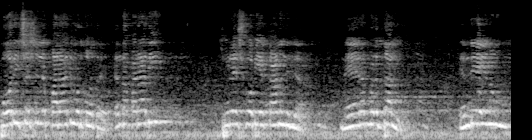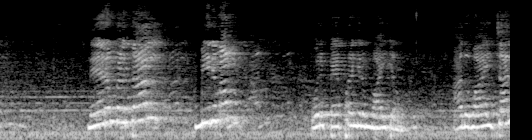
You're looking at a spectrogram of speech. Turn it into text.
പോലീസ് സ്റ്റേഷനിൽ പരാതി കൊടുത്തു അത്രേ. എന്താ പരാതി? സുരേഷ് ഗോപിയെ കാണുന്നില്ല. നേരം വെളുത്താൽ എന്ത് ചെയ്യണം? നേരം വെളുത്താൽ മിനിമം ഒരു പേപ്പറെങ്കിലും വായിക്കണം. അത് വായിച്ചാൽ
